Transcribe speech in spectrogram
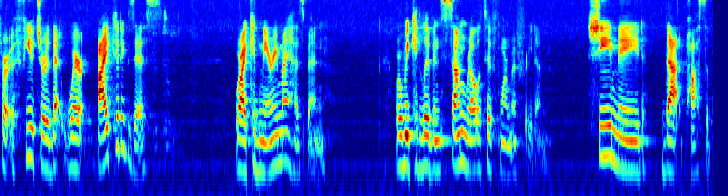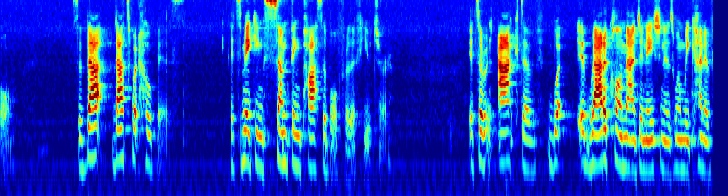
for a future that where I could exist, where I could marry my husband, where we could live in some relative form of freedom. She made that possible. So that, that's what hope is. It's making something possible for the future. It's an act of what radical imagination is when we kind of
